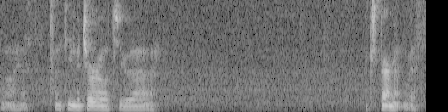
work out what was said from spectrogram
Well, I have plenty of material to uh, experiment with.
